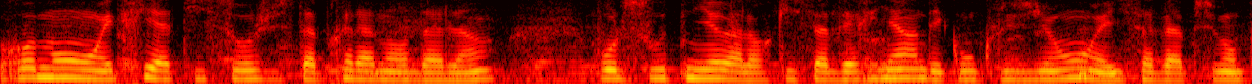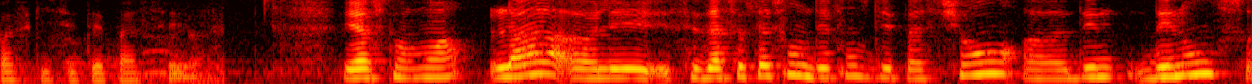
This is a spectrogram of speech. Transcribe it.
ont écrit à Tissot juste après la mort d'Alain pour le soutenir alors qu'il savait rien des conclusions et il savait absolument pas ce qui s'était passé. Et à ce moment-là, euh, ces associations de défense des patients euh, dénoncent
